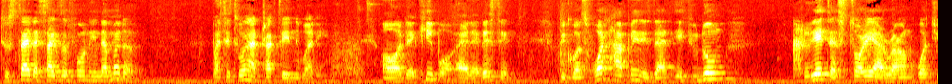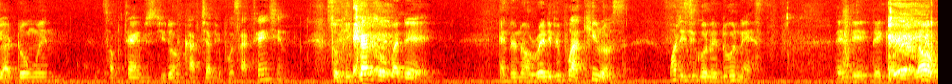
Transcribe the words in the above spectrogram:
to start the saxophone in the middle, but it won't attract anybody. Or the keyboard, uh, the this thing. Because what happens is that if you don't create a story around what you are doing, sometimes you don't capture people's attention. So he comes over there, and then already people are curious. What is he going to do next? Then they, they get in love,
